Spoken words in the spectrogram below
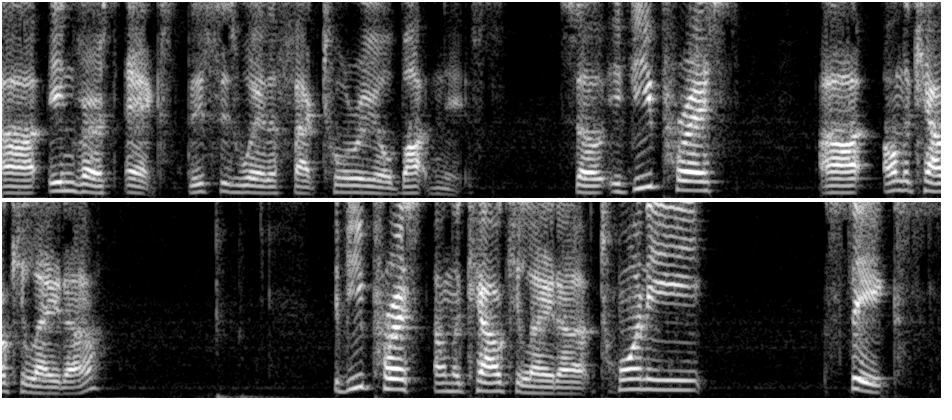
uh, inverse x. This is where the factorial button is. So if you press uh, on the calculator, if you press on the calculator 26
